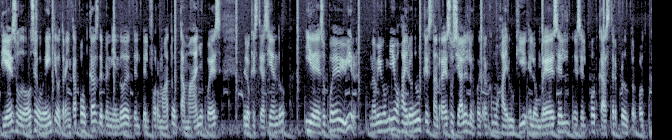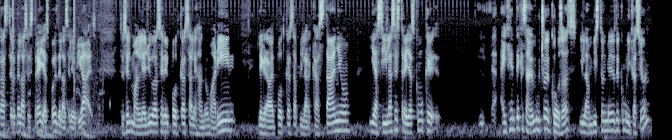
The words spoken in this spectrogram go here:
10 o 12 o 20 o 30 podcasts dependiendo del formato, del tamaño, pues, de lo que esté haciendo y de eso puede vivir. Un amigo mío, Jairo Duque, está en redes sociales, lo encuentran como Jairuki, el hombre es el, es el podcaster, productor podcaster de las estrellas, pues, de las celebridades. Entonces el man le ayuda a hacer el podcast a Alejandro Marín, le graba el podcast a Pilar Castaño y así las estrellas como que hay gente que sabe mucho de cosas y la han visto en medios de comunicación,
